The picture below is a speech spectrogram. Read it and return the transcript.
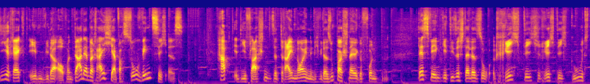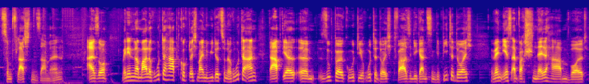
direkt eben wieder auf. Und da der Bereich hier einfach so winzig ist, habt ihr die Flaschen, diese drei neuen, nämlich wieder super schnell gefunden. Deswegen geht diese Stelle so richtig, richtig gut zum Flaschensammeln. Also, wenn ihr eine normale Route habt, guckt euch mein Video zu einer Route an. Da habt ihr ähm, super gut die Route durch quasi die ganzen Gebiete durch. Wenn ihr es einfach schnell haben wollt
